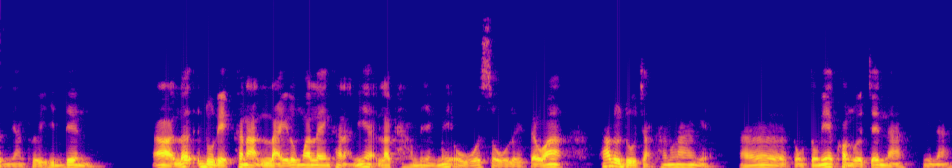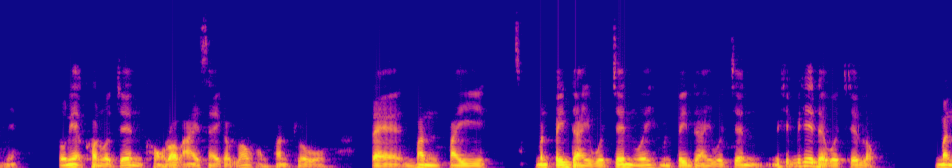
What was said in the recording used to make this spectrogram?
สัญญาณคือ hidden อ่าแล้วดูเด็กขนาดไหลลงมาแรงขนาดนี้ราคามันยังไม่โอเวอร์โซเลย แต่ว่าถ้าเราดูจากข้างล่างเนี่ยเออตรงตรงเนี้ย convergent นะนี่นะเนี่ยตรงเนี้ย convergent ของรอบ i อ i กับรอบของ fund flow แต่มันไปมันไป divergent เว้ยมันไป divergent ไม่ใช่ไม่ใช่ divergent หรอก มัน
